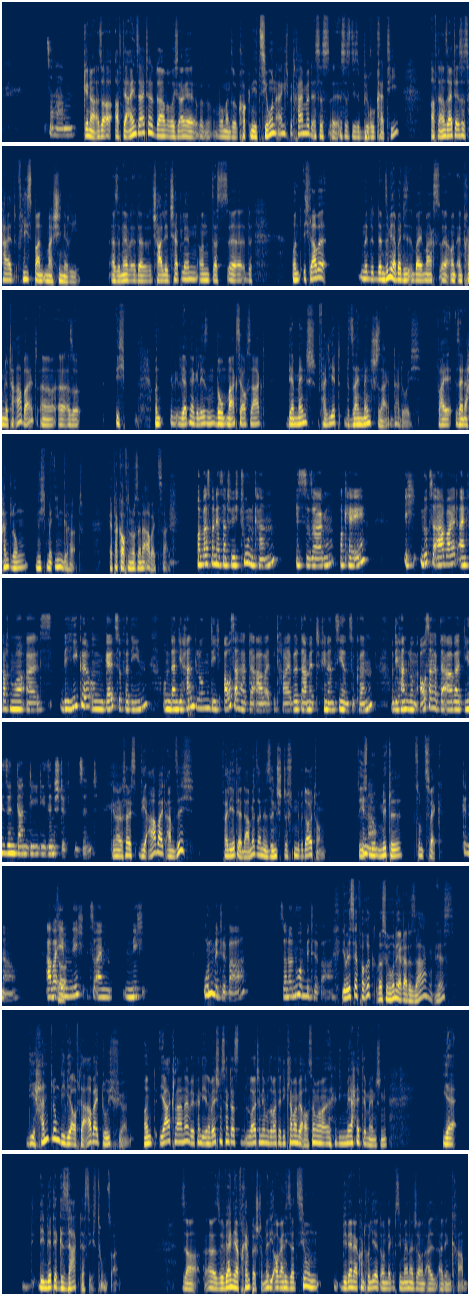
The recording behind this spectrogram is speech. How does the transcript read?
zu haben. Genau, also auf der einen Seite, da wo ich sage, also wo man so Kognition eigentlich betreiben würde, ist es, äh, ist es diese Bürokratie. Auf der anderen Seite ist es halt Fließbandmaschinerie. Also ne, der Charlie Chaplin und das äh, und ich glaube, ne, dann sind wir ja bei, bei Marx äh, und entfremdete Arbeit. Äh, äh, also ich und wir hatten ja gelesen, wo Marx ja auch sagt, der Mensch verliert sein Menschsein dadurch, weil seine Handlung nicht mehr ihm gehört. Er verkauft nur noch seine Arbeitszeit. Und was man jetzt natürlich tun kann, ist zu sagen, okay, ich nutze Arbeit einfach nur als Vehikel, um Geld zu verdienen, um dann die Handlungen, die ich außerhalb der Arbeit betreibe, damit finanzieren zu können. Und die Handlungen außerhalb der Arbeit, die sind dann die, die sinnstiftend sind. Genau, das heißt, die Arbeit an sich verliert ja damit seine sinnstiftende Bedeutung. Sie ist Genau. nur Mittel zum Zweck. Genau. Aber So. eben nicht zu einem, nicht unmittelbar, sondern nur mittelbar. Ja, aber das ist ja verrückt. Was wir im Grunde ja gerade sagen ist, die Handlung, die wir auf der Arbeit durchführen. Und ja, klar, ne, wir können die Innovation Centers Leute nehmen und so weiter, die klammern wir aus. Sagen wir mal, die Mehrheit der Menschen, ja, denen wird ja gesagt, dass sie es tun sollen. So, also wir werden ja fremdbestimmt. Ne? Die Organisation, wir werden ja kontrolliert und da gibt's die Manager und all, all den Kram.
